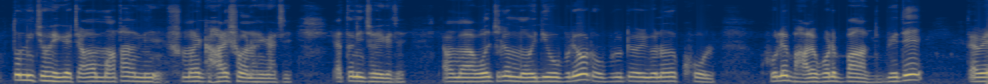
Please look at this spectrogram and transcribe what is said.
এত নিচু হয়ে গেছে, আমার মাথা মানে ঘাড়ে সমান হয়ে গেছে, এত নিচু হয়ে গেছে। আমার মা বলছিল, মই দিয়ে উপরে ওঠ, উপরে উঠে ওইগুলো খোল। খুলে ভালো করে বাঁধ বেঁধে তারপরে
